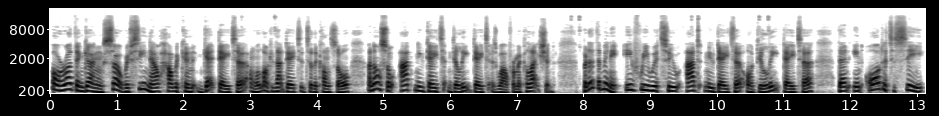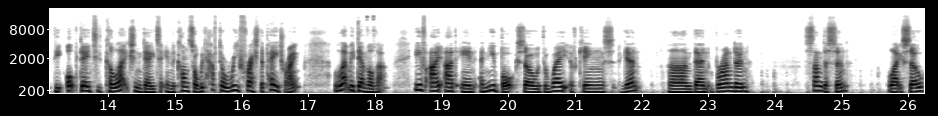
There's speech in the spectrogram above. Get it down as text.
Alright then gang, so we've seen now how we can get data and we're logging that data to the console and also add new data and delete data as well from a collection. But at the minute, if we were to add new data or delete data, then in order to see the updated collection data in the console, we'd have to refresh the page, right? Let me demo that. If I add in a new book, so The Way of Kings again, and then Brandon Sanderson, like so,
